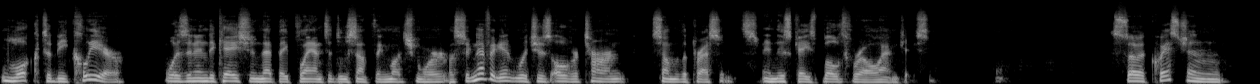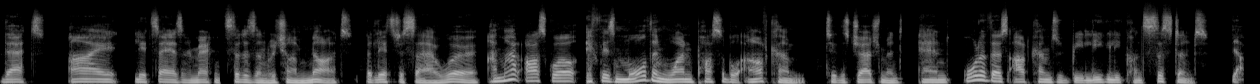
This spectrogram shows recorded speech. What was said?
looked to be clear was an indication that they plan to do something much more significant, which is overturn some of the precedents. In this case, both Roe and Casey. So, a question that I, let's say, as an American citizen, which I'm not, but let's just say I were, I might ask, well, if there's more than one possible outcome to this judgment, and all of those outcomes would be legally consistent yeah.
